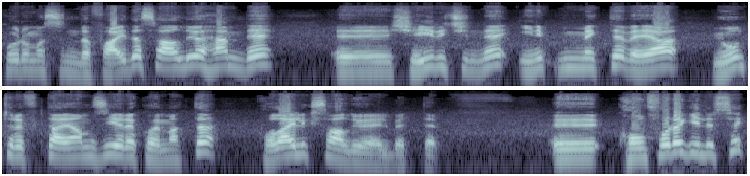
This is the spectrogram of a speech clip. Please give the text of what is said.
korumasında fayda sağlıyor hem de e, şehir içinde inip binmekte veya yoğun trafikte ayağımızı yere koymakta kolaylık sağlıyor elbette. E, konfora gelirsek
